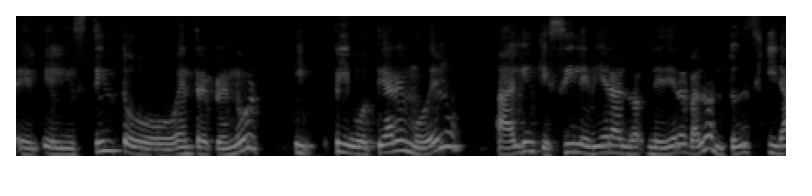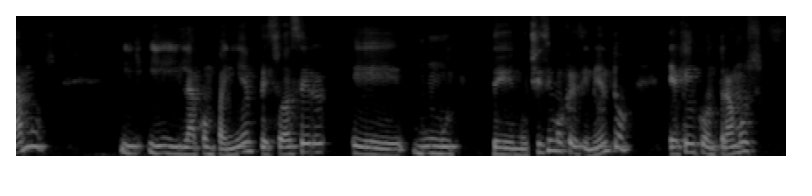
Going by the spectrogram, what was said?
el, el instinto entrepreneur y pivotear el modelo a alguien que sí le diera, le diera el valor. Entonces giramos y, y la compañía empezó a hacer eh, de muchísimo crecimiento, ya que encontramos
